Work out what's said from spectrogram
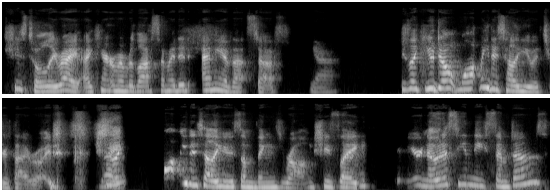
She's totally right. I can't remember the last time I did any of that stuff. Yeah. She's like, You don't want me to tell you it's your thyroid. she's right. like, want me to tell you something's wrong. She's like, you're noticing these symptoms,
